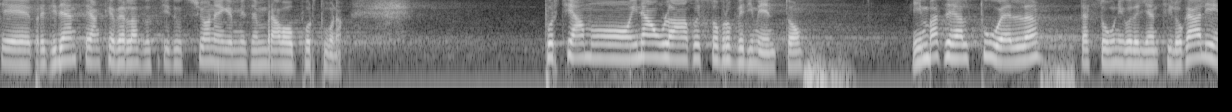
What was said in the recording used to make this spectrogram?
Grazie Presidente anche per la sostituzione che mi sembrava opportuna. Portiamo in aula questo provvedimento. In base al TUEL, testo unico degli enti locali,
